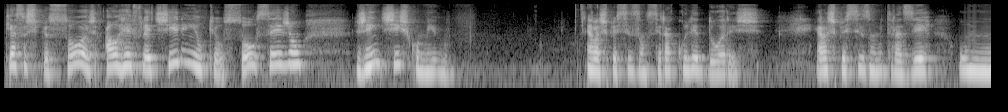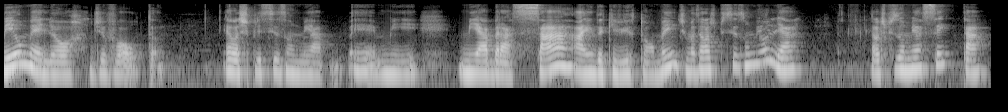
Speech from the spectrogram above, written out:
que essas pessoas, ao refletirem o que eu sou, sejam gentis comigo. Elas precisam ser acolhedoras. Elas precisam me trazer o meu melhor de volta. Elas precisam me, é, me, me abraçar, ainda que virtualmente, mas elas precisam me olhar. Elas precisam me aceitar.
